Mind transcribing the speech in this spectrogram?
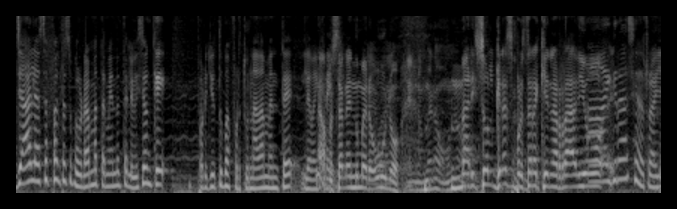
ya le hace falta su programa también de televisión, que por YouTube afortunadamente le va No, pues están en número uno. El número uno. Marisol, gracias por estar aquí en la radio. Ay, gracias, Roger.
